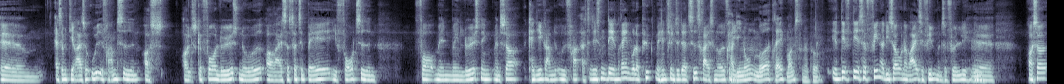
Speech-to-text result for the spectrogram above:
øh, altså de rejser ud i fremtiden og, og skal få at løse noget, og rejser så tilbage i fortiden for, med, en, med en løsning, men så kan de ikke ramme det ud fra. Altså det er, sådan, det er en ren volapyk med hensyn til det der tidsrejse noget. Har de nogen måde at dræbe monstrene på? Det, det så finder de så undervejs i filmen selvfølgelig. Mm. Øh, og så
